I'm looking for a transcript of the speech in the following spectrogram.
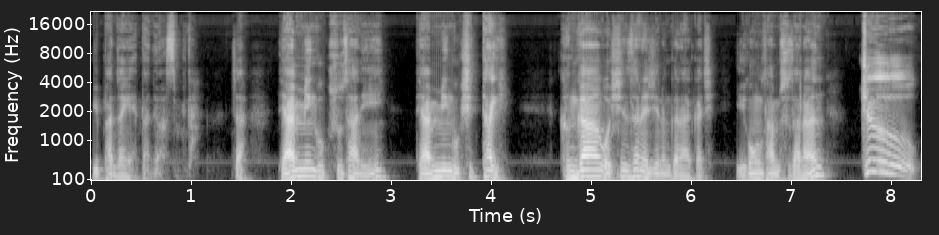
위판장에 다녀왔습니다. 자, 대한민국 수산이 대한민국 식탁이 건강하고 신선해지는 그날까지 203 수산은 쭉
